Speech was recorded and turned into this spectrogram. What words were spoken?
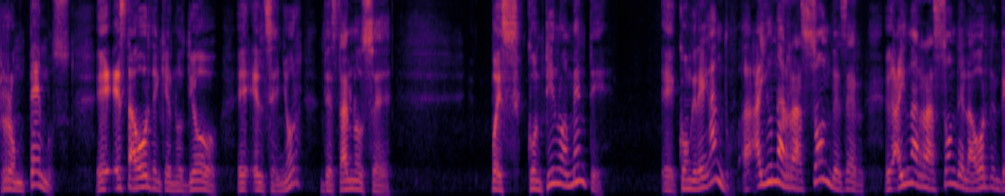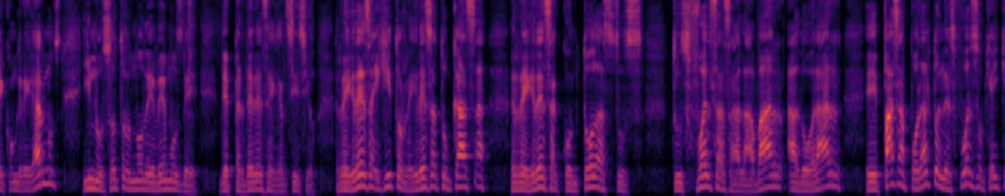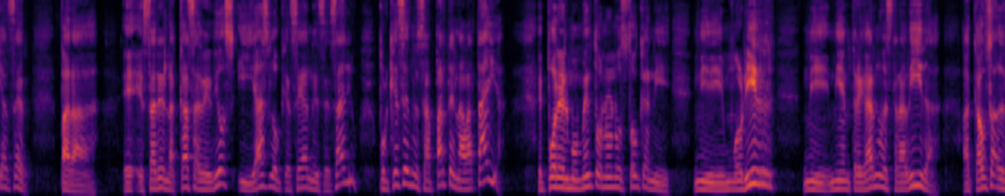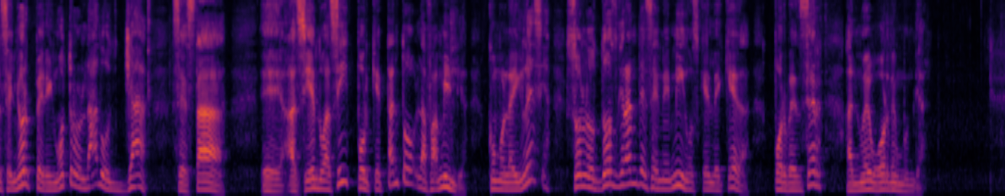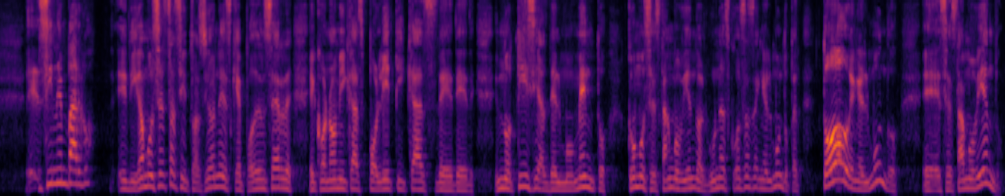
rompemos eh, esta orden que nos dio eh, el Señor de estarnos pues continuamente eh, congregando. Hay una razón de ser, hay una razón de la orden de congregarnos y nosotros no debemos de, de perder ese ejercicio. Regresa, hijito, regresa a tu casa, regresa con todas tus, tus fuerzas a alabar, a adorar. Eh, pasa por alto el esfuerzo que hay que hacer para eh, estar en la casa de Dios y haz lo que sea necesario, porque esa es nuestra parte en la batalla. Eh, por el momento no nos toca ni, ni morir, ni, ni entregar nuestra vida a causa del Señor, pero en otro lado ya se está eh, haciendo así, porque tanto la familia como la iglesia son los dos grandes enemigos que le queda por vencer al nuevo orden mundial. Eh, sin embargo, digamos, estas situaciones que pueden ser económicas, políticas, de, noticias del momento, cómo se están moviendo algunas cosas en el mundo, pero todo en el mundo eh, se está moviendo.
